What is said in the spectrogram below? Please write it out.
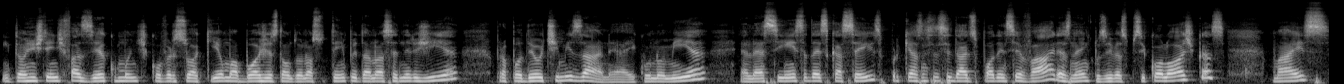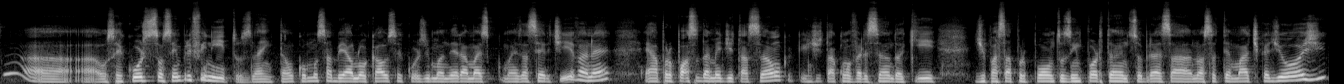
Então a gente tem de fazer, como a gente conversou aqui, uma boa gestão do nosso tempo e da nossa energia para poder otimizar. Né? A economia ela é a ciência da escassez, porque as necessidades podem ser várias, né? inclusive as psicológicas, mas a, a, os recursos são sempre finitos, né? Então, como saber alocar os recursos de maneira mais, mais assertiva, né? É a proposta da meditação, que a gente está conversando aqui, de passar por pontos importantes sobre essa nossa temática de hoje,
